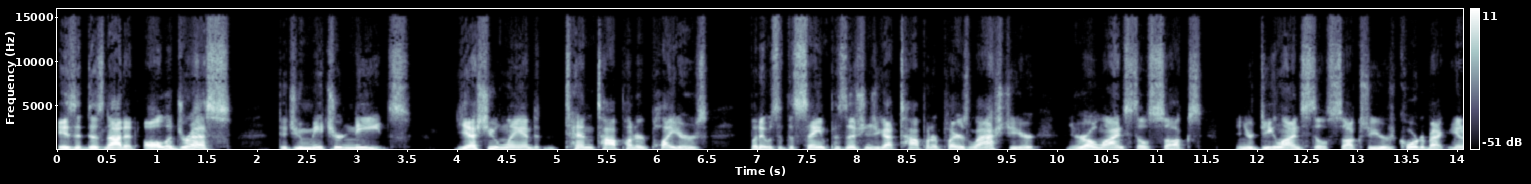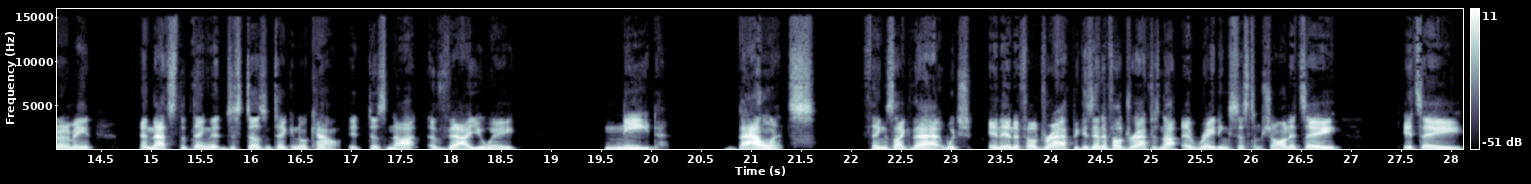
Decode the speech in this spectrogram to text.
is it does not at all address did you meet your needs? Yes, you land 10 top 100 players, but it was at the same positions you got top 100 players last year. Your O line still sucks, and your D line still sucks, or your quarterback, you know what I mean? And that's the thing that just doesn't take into account. It does not evaluate need, balance, things like that, which in NFL draft, because NFL draft is not a rating system, Sean. It's a it's a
